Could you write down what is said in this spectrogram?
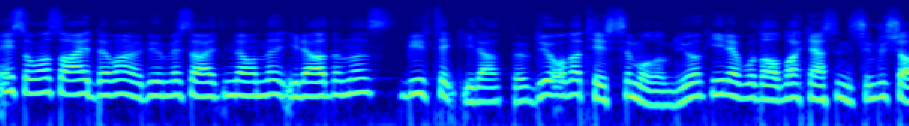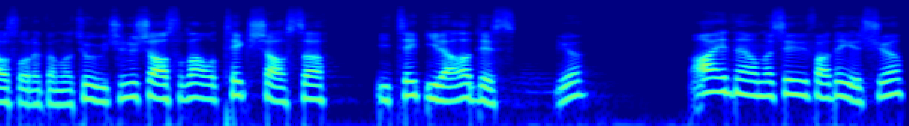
Neyse ona ayet devam ediyor. Mesela ayetinde ona ilahınız bir tek ilahtır diyor. Ona teslim olun diyor. Yine burada Allah kendisini üçüncü şahıs olarak anlatıyor. Üçüncü şahıs olan o tek şahsa, tek ilaha teslim diyor. Ayeten ona şey ifade geçiyor.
